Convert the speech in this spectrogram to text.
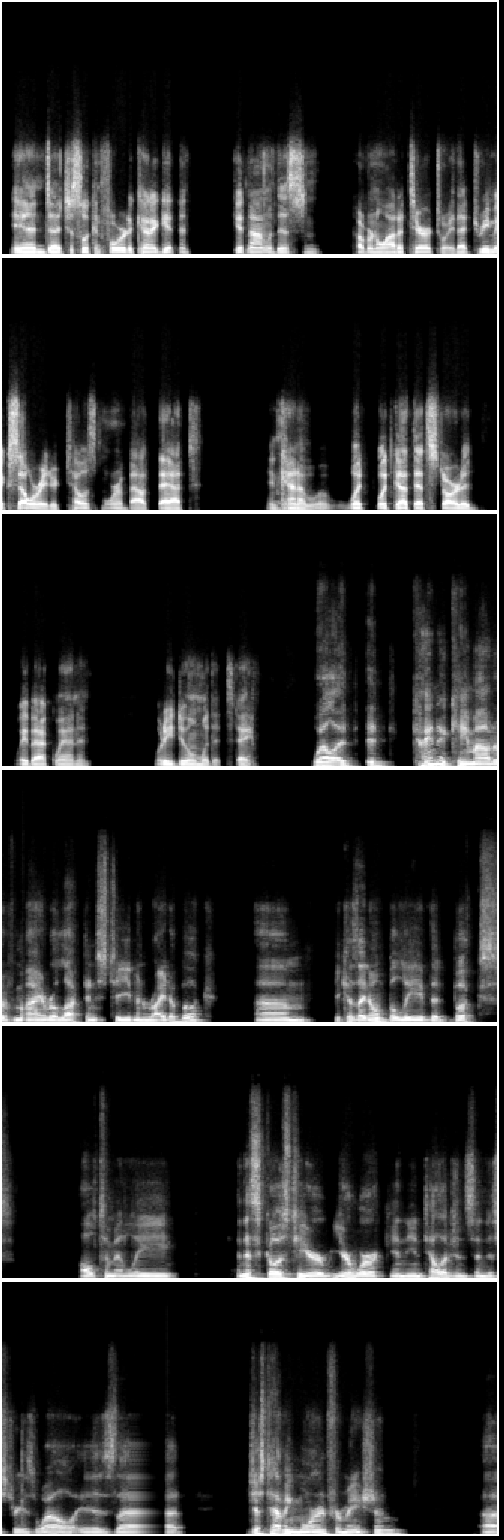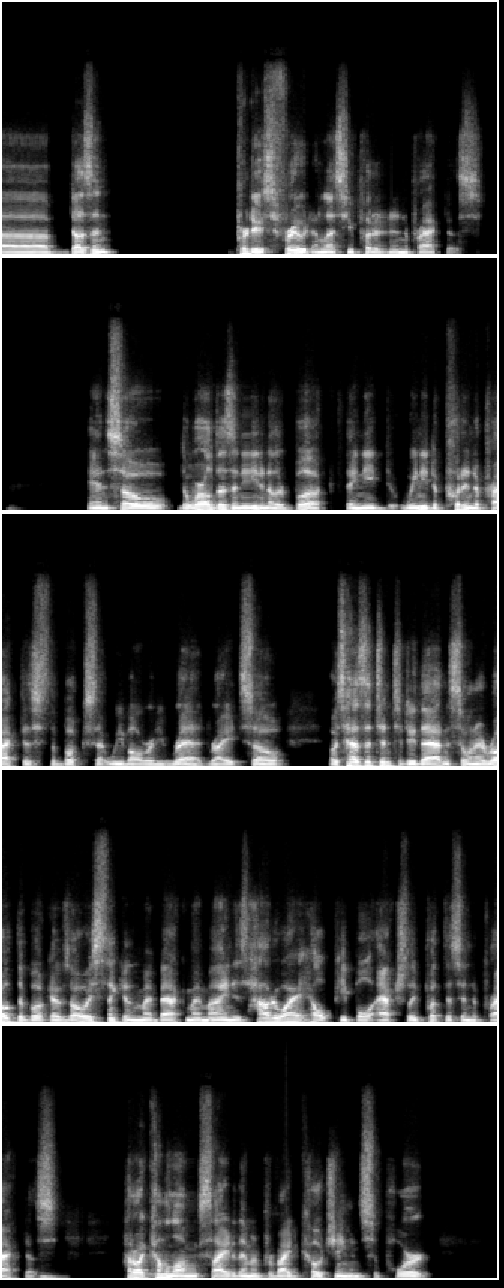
And uh, just looking forward to kind of getting getting on with this and covering a lot of territory. That Dream Accelerator, tell us more about that and kind of what what got that started way back when, and what are you doing with it today? Well, it it kind of came out of my reluctance to even write a book um, because I don't believe that books ultimately, and this goes to your your work in the intelligence industry as well, is that just having more information uh, doesn't produce fruit unless you put it into practice. And so the world doesn't need another book. They need we need to put into practice the books that we've already read, right? So I was hesitant to do that. And so when I wrote the book, I was always thinking in my back of my mind is how do I help people actually put this into practice? Mm-hmm. How do I come alongside of them and provide coaching and support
